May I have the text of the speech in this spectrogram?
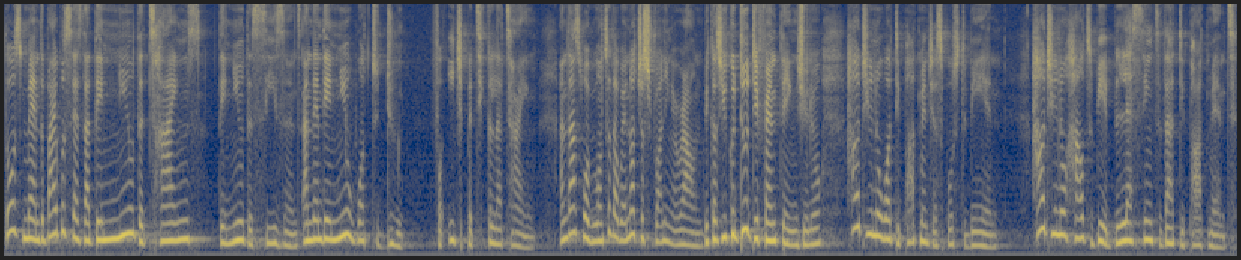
Those men, the Bible says that they knew the times, they knew the seasons, and then they knew what to do for each particular time. And that's what we want, so that we're not just running around. Because you could do different things, you know. How do you know what department you're supposed to be in? How do you know how to be a blessing to that department?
